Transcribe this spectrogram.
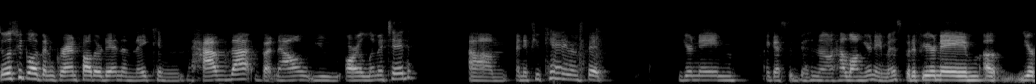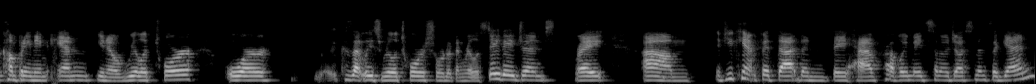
Those people have been grandfathered in and they can have that, but now you are limited. Um, and if you can't even fit your name, I guess it depends on how long your name is, but if your name, uh, your company name and, you know, realtor or because at least realtor is shorter than real estate agent, right? Um, if you can't fit that, then they have probably made some adjustments again.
